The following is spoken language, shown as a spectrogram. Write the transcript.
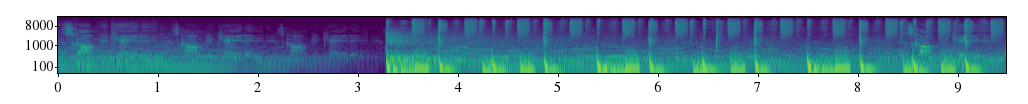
It's complicated. It's complicated. Situation.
